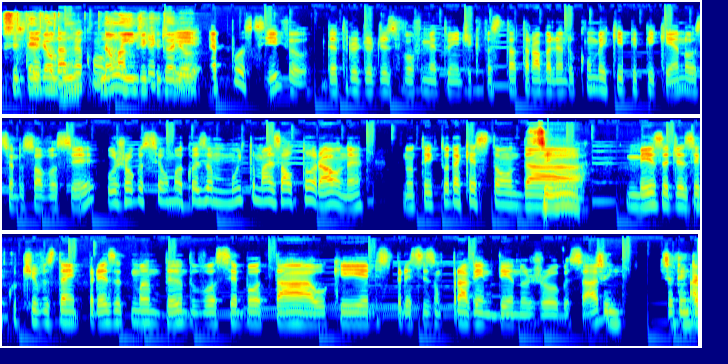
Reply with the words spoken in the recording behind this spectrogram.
Se Isso teve algum não indie que ganhou. É possível, dentro de um desenvolvimento indie, que você está trabalhando com uma equipe pequena ou sendo só você, o jogo ser uma coisa muito mais autoral, né? Não tem toda a questão da mesa de executivos da empresa mandando você botar o que eles precisam para vender no jogo, sabe? Sim. Você tem toda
